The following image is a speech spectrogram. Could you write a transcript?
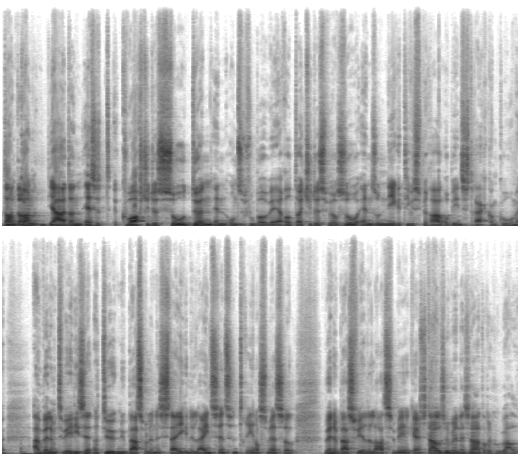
dan? Kan, ja, dan is het kwartje dus zo dun in onze voetbalwereld dat je dus weer zo in zo'n negatieve spiraal opeens terecht kan komen. En Willem II die zit natuurlijk nu best wel in een stijgende lijn sinds hun trainerswissel. Winnen best veel de laatste weken. Stel ze winnen zaterdag wel.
